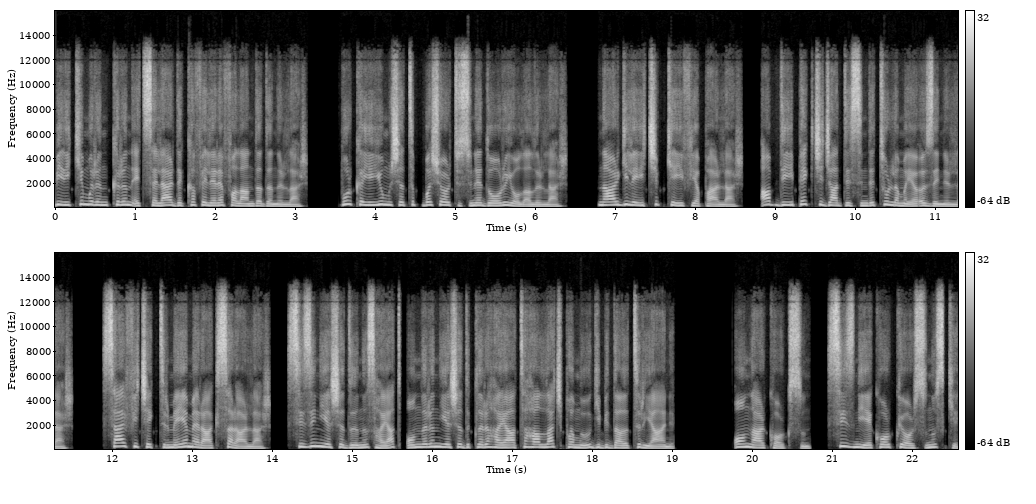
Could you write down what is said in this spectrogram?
bir iki mırın kırın etseler de kafelere falan da danırlar. Burkayı yumuşatıp başörtüsüne doğru yol alırlar. Nargile içip keyif yaparlar. Abdi İpekçi Caddesi'nde turlamaya özenirler. Selfie çektirmeye merak sararlar. Sizin yaşadığınız hayat, onların yaşadıkları hayatı hallaç pamuğu gibi dağıtır yani. Onlar korksun. Siz niye korkuyorsunuz ki?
